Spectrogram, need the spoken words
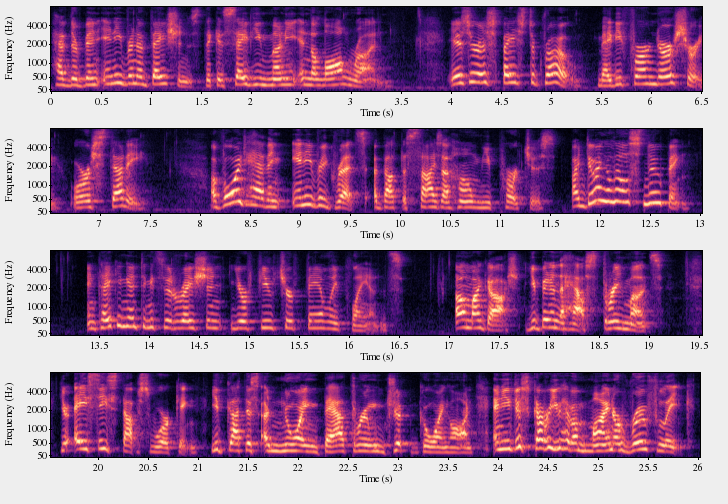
Have there been any renovations that could save you money in the long run? Is there a space to grow, maybe for a nursery or a study? Avoid having any regrets about the size of home you purchase by doing a little snooping and taking into consideration your future family plans. Oh my gosh, you've been in the house three months your AC stops working. You've got this annoying bathroom drip going on, and you discover you have a minor roof leak.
